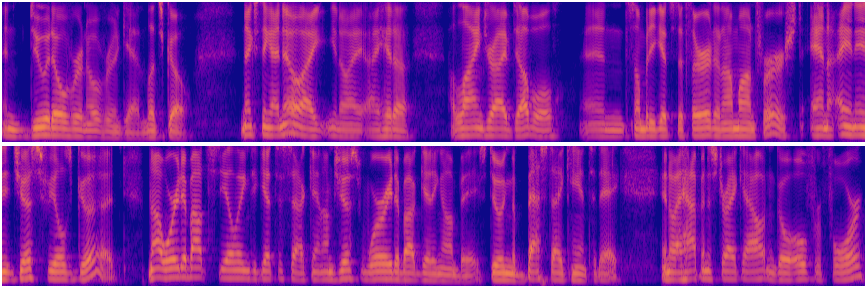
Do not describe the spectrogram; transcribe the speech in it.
and do it over and over again. Let's go. Next thing I know, I you know I, I hit a, a line drive double and somebody gets to third and I'm on first. And, and it just feels good. I'm not worried about stealing to get to second. I'm just worried about getting on base, doing the best I can today. And if I happen to strike out and go 0 for 4,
